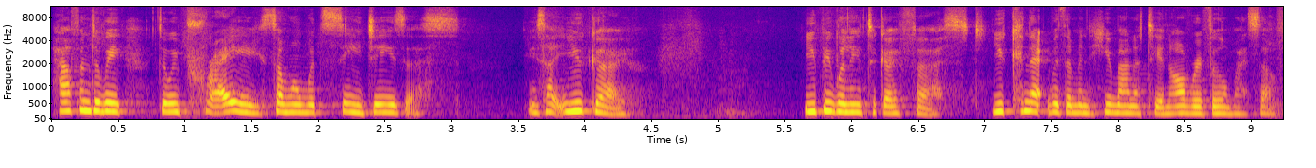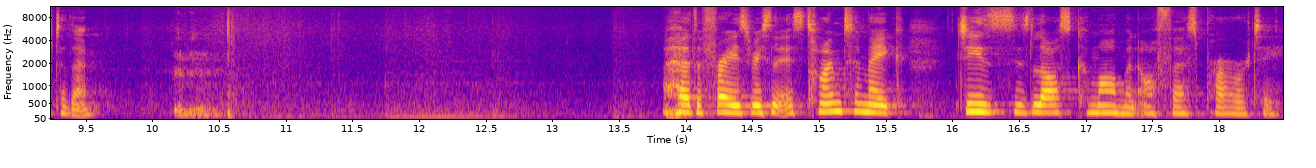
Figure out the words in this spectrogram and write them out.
How often do we, do we pray someone would see Jesus? He's like, You go. You be willing to go first. You connect with them in humanity, and I'll reveal myself to them. I heard a phrase recently it's time to make Jesus' last commandment our first priority.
